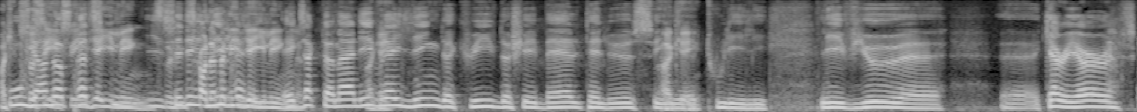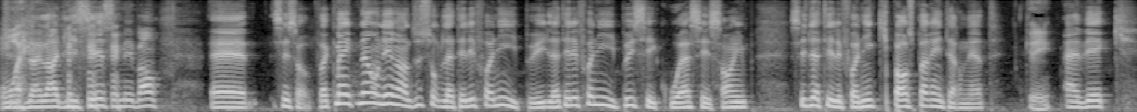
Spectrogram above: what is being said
OK, Ou ça, il y en c'est- les vieilles lignes. C'est ce qu'on appelle les vieilles lignes. Exactement. Les vraies lignes de cuivre de chez Bell, TELUS et euh, tous les, les, les vieux euh, euh, carriers, excuse Ouais. l'anglicisme, mais bon. euh, c'est ça. Fait que maintenant, on est rendu sur de la téléphonie IP. La téléphonie IP, c'est quoi? C'est simple. C'est de la téléphonie qui passe par Internet avec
